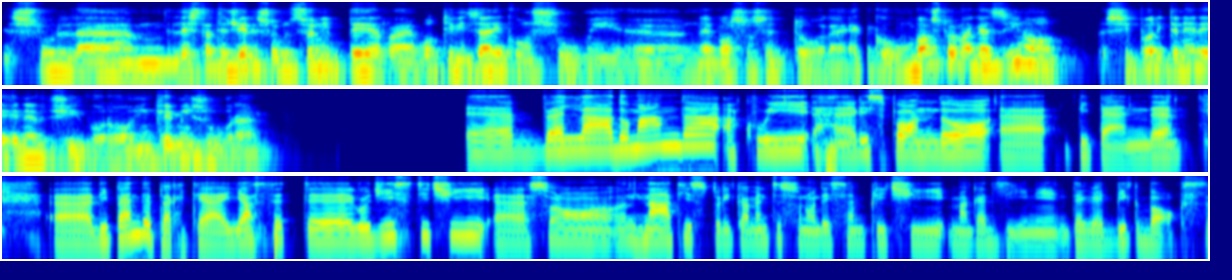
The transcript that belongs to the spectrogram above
sulle mm, strategie e le soluzioni per ottimizzare i consumi eh, nel vostro settore. Ecco, un vostro magazzino si può ritenere energivoro? In che misura? Eh, bella domanda a cui eh, rispondo eh, Dipende. Ehm, dipende perché gli asset logistici, ehm, sono nati storicamente sono dei semplici magazzini, delle big box.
